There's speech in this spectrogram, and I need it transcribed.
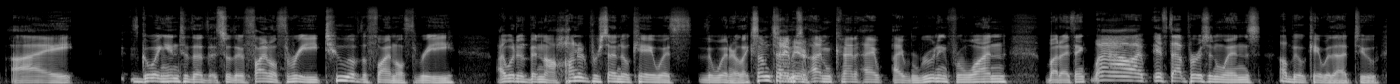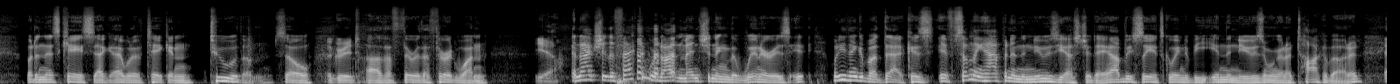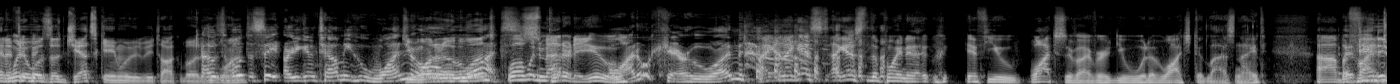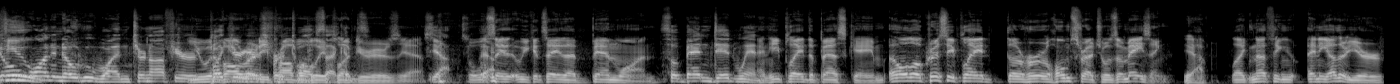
I going into the, so the final three, two of the final three, I would have been hundred percent okay with the winner. Like sometimes. I'm kind of I, I'm rooting for one, but I think well I, if that person wins, I'll be okay with that too. But in this case, I, I would have taken two of them. So Agreed. Uh, the third the third one. Yeah. And actually, the fact that we're not mentioning the winner is it, what do you think about that? Because if something happened in the news yesterday, obviously it's going to be in the news and we're going to talk about it. And if it have been- was a Jets game, we would be talking about it. I Who was won. about to say, are you going to tell me who won? Do you wanna know who won? what? well, it wouldn't matter to you. Oh, I don't care who won. I, and I guess I guess the point, uh, if you watch Survivor, you would have watched it last night. Uh, but if fine. you don't you- want to know who won, turn off your. You would plug have your already for 12 probably plugged your ears, yes. Yeah. So we'll Yeah. say that we could say that Ben won. So Ben did win. And he played the best game. Although Chrissy played the her home stretch was amazing. yeah. Like nothing any other year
